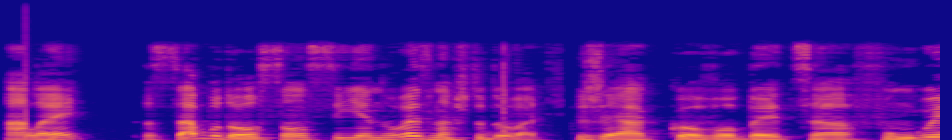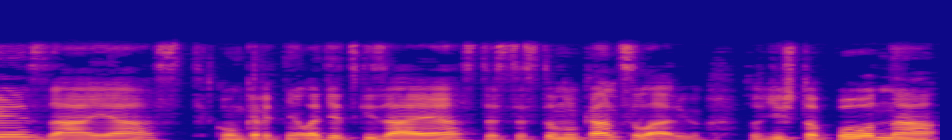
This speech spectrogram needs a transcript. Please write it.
Ale zabudol som si jednu vec naštudovať, že ako vôbec funguje zájazd, konkrétne letecký zájazd cez cestovnú kanceláriu. Totiž to pôvodná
